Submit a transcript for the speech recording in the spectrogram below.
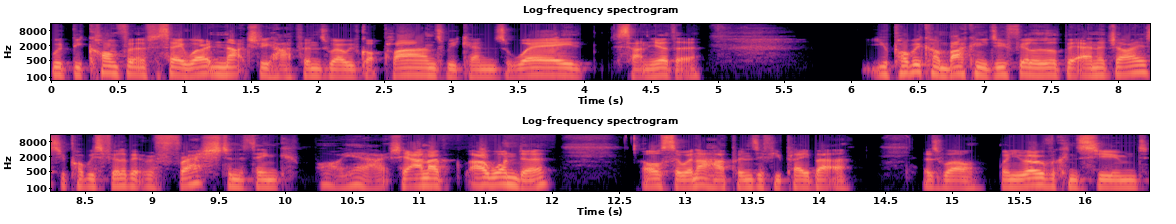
would be confident to say where it naturally happens, where we've got plans, weekends away, this, and the other you probably come back and you do feel a little bit energized. You probably feel a bit refreshed and think, oh yeah, actually. And I, I wonder also when that happens if you play better as well. When you're overconsumed,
